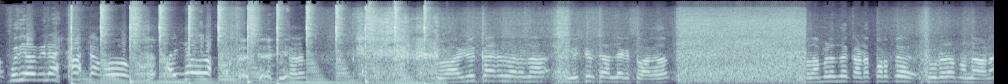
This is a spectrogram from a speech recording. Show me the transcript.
പുതിയ അയ്യോ. അഴുക്കാരൻ എന്ന് പറയുന്ന യൂട്യൂബ് ചാനലിലേക്ക് സ്വാഗതം. അപ്പോൾ നമ്മളിന്ന് കടപ്പുറത്ത് ചൂടിടാൻ വന്നതാണ്.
